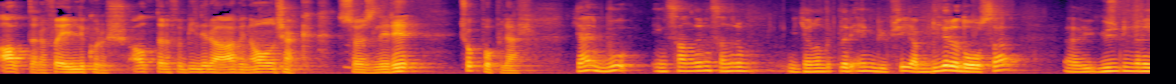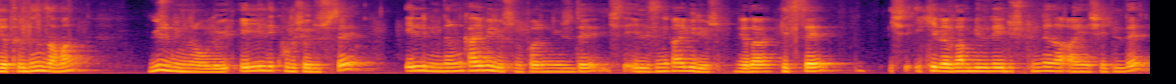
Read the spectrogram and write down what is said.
alt tarafı 50 kuruş, alt tarafı 1 lira abi ne olacak sözleri çok popüler. Yani bu insanların sanırım yanıldıkları en büyük şey ya 1 lira da olsa e, 100 bin lira yatırdığın zaman 100 bin lira oluyor. 50 kuruşa düşse 50 bin liranı kaybediyorsun. Paranın yüzde işte 50'sini kaybediyorsun. Ya da hisse işte 2 liradan 1 liraya düştüğünde de aynı şekilde.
